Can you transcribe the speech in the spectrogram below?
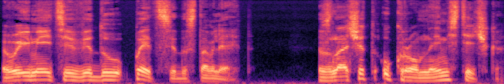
«Вы имеете в виду, Пэтси доставляет?» Значит, укромное местечко.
